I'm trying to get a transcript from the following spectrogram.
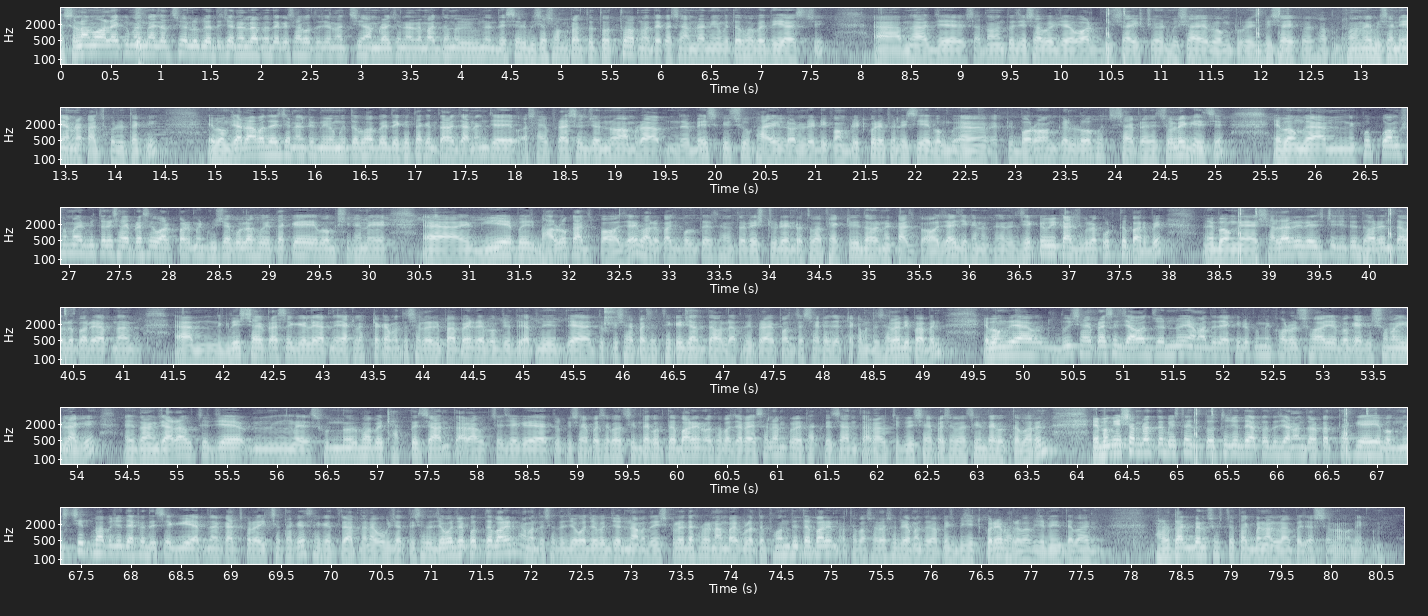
আসসালামু আলাইকুম, আমি আজাদ সোহেল গুজরাতি চ্যানেলে আপনাদেরকে স্বাগত জানাচ্ছি। আমরা চ্যানেলের মাধ্যমে বিভিন্ন দেশের ভিসা সংক্রান্ত তথ্য আপনাদের কাছে আমরা নিয়মিতভাবে দিয়ে আসছি। আমরা যে সাধারণত যেসব যে ওয়ার্ক ভিসা স্টুডেন্ট ভিসা এবং ট্যুরিস্ট ভিসা সব ধরনের ভিসা নিয়ে আমরা কাজ করে থাকি। এবং যারা আমাদের এই চ্যানেলটি নিয়মিতভাবে দেখে থাকেন, তারা জানেন যে সাইপ্রাসের জন্য আমরা বেশ কিছু ফাইল অলরেডি কমপ্লিট করে ফেলেছি এবং একটি বড় অঙ্কের লোক হচ্ছে সাইপ্রাসে চলে গিয়েছে। এবং খুব কম সময়ের ভিতরে সাইপ্রাসে ওয়ার্ক পারমিট ভিসাগুলো হয়ে থাকে এবং সেখানে গিয়ে বেশ ভালো কাজ পাওয়া যায়। ভালো কাজ বলতে সাধারণত রেস্টুরেন্ট অথবা ফ্যাক্টরি ধরনের কাজ পাওয়া যায়, যেখানে যে কেউই কাজগুলো করতে পারবে। এবং স্যালারি রেঞ্জটি যদি ধরেন তাহলে পরে আপনার গ্রিস সাইপ্রাসে গেলে আপনি এক লাখ টাকার মতো স্যালারি পাবেন এবং যদি আপনি তুর্কি সাইপ্রাসে থেকে যান তাহলে আপনি প্রায় পঞ্চাশ, ষাট হাজার টাকার মতো স্যালারি পাবেন। এবং দুই সাইপ্রাসে যাওয়ার জন্যই আমাদের একই রকমই খরচ হয় এবং একই সময়ই লাগে। সুতরাং যারা হচ্ছে যে সুন্দরভাবে থাকতে চান, তারা হচ্ছে যে তুর্কি সাইপ্রাসের কথা চিন্তা করতে পারেন অথবা যারা এসালাম করে থাকতে চান, তারা হচ্ছে গ্রিস কথা চিন্তা করতে পারেন। এবং এই সংক্রান্ত বিস্তারিত তথ্য যদি আপনাদের জানার দরকার থাকে এবং নিশ্চিতভাবে যদি একটা দেশে গিয়ে আপনার কাজ করার ইচ্ছা থাকে, সেক্ষেত্রে আপনারা অভিযাত্রীর সাথে যোগাযোগ করতে পারেন। আমাদের সাথে যোগাযোগের জন্য আমাদের স্কুলে দেখানো নাম্বারগুলোতে ফোন দিতে পারেন অথবা সরাসরি আমাদের অফিস ভিজিট করে ভালোভাবে জেনে নিতে পারেন। ভালো থাকবেন, সুস্থ থাকবেন, আল্লাহ হাফেজ, আসসালামু আলাইকুম।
